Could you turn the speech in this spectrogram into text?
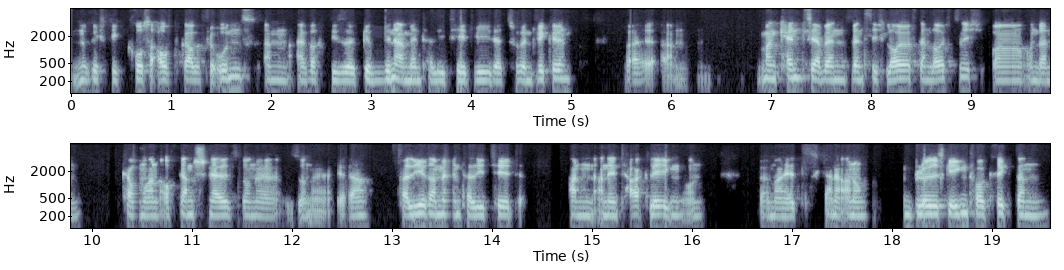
eine richtig große Aufgabe für uns, ähm, einfach diese Gewinnermentalität wieder zu entwickeln, weil ähm, man kennt es ja, wenn es nicht läuft, dann läuft es nicht. Äh, und dann kann man auch ganz schnell so eine, so eine ja, Verlierermentalität an, an den Tag legen. Und wenn man jetzt, keine Ahnung, ein blödes Gegentor kriegt, dann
